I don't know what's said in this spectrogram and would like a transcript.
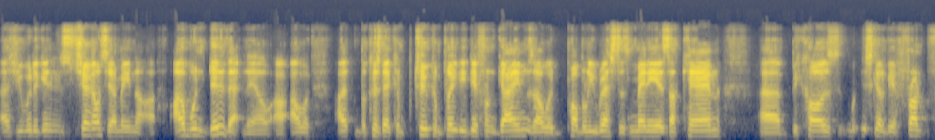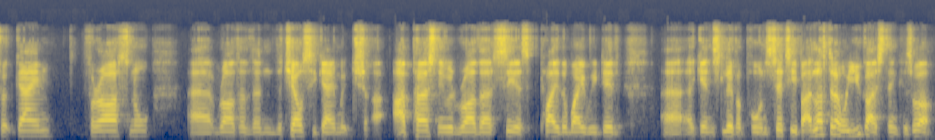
as you would against Chelsea. I mean, I, I wouldn't do that now. I, I would I, because they're two completely different games. I would probably rest as many as I can uh, because it's going to be a front foot game for Arsenal. Uh, rather than the Chelsea game, which I personally would rather see us play the way we did uh, against Liverpool and City. But I'd love to know what you guys think as well.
